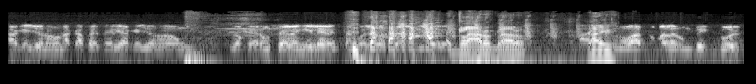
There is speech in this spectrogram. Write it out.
aquello no es una cafetería, aquello no es un, lo que era un 7-Eleven. ¿Te acuerdas de los 7-Eleven? Claro, claro. Allí Ay. tú no vas a tomarle un big gulp,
